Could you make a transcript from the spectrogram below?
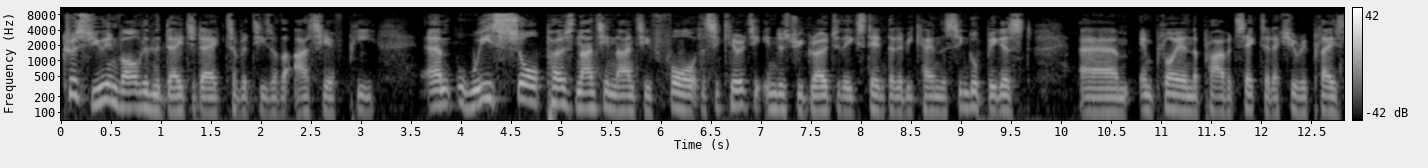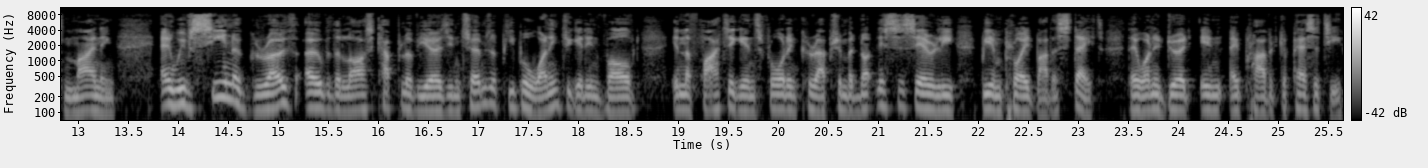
Chris, you involved in the day-to-day activities of the ICFP. Um, we saw post 1994 the security industry grow to the extent that it became the single biggest um, employer in the private sector. It actually replaced mining. And we've seen a growth over the last couple of years in terms of people wanting to get involved in the fight against fraud and corruption, but not necessarily be employed by the state. They want to do it in a private capacity.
